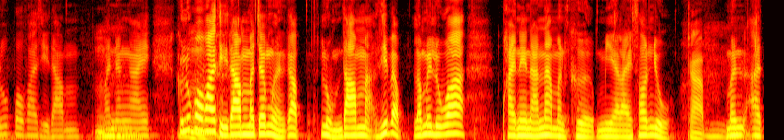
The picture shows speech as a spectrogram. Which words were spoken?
รูปโปรไฟล์สีดำอืมมันยังไง คือรูปโปรไฟล์สีดำมันจะเหมือนกับหลุมดำอะที่แบบเราไม่รู้ว่าภายในนั้นน่ะมันคือมีอะไรซ่อนอยู่ครับ มันอาจ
